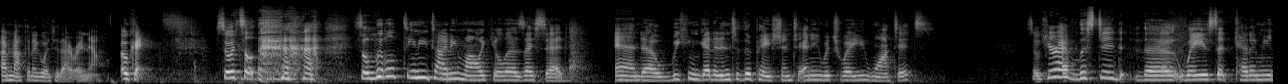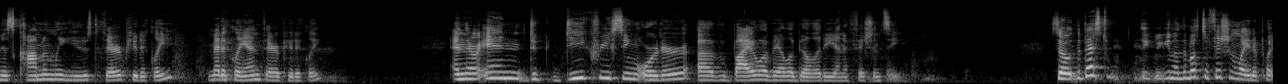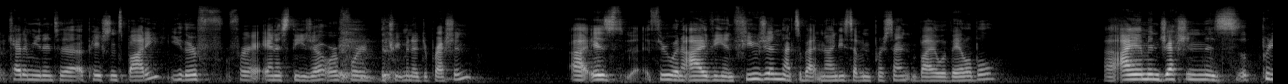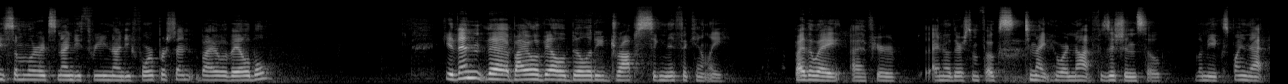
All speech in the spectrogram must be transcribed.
I'm not going to go into that right now. Okay, so it's a, it's a little teeny tiny molecule, as I said, and uh, we can get it into the patient any which way you want it. So here I've listed the ways that ketamine is commonly used therapeutically, medically and therapeutically. And they're in de decreasing order of bioavailability and efficiency. So the best, you know, the most efficient way to put ketamine into a patient's body, either for anesthesia or for the treatment of depression, uh, is through an IV infusion. That's about 97% bioavailable. Uh, IM injection is pretty similar. It's 93, 94% bioavailable. Okay, then the bioavailability drops significantly. By the way, uh, if you're, I know there's some folks tonight who are not physicians, so let me explain that.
